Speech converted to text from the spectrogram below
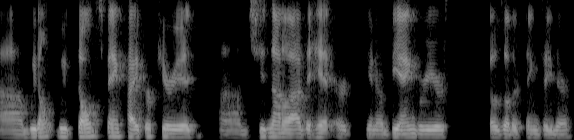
Uh, we don't we don't spank Piper. Period. Um, she's not allowed to hit or you know be angry or those other things either.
